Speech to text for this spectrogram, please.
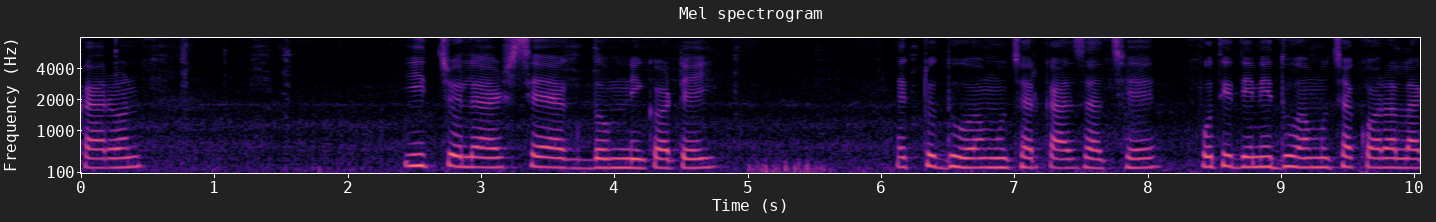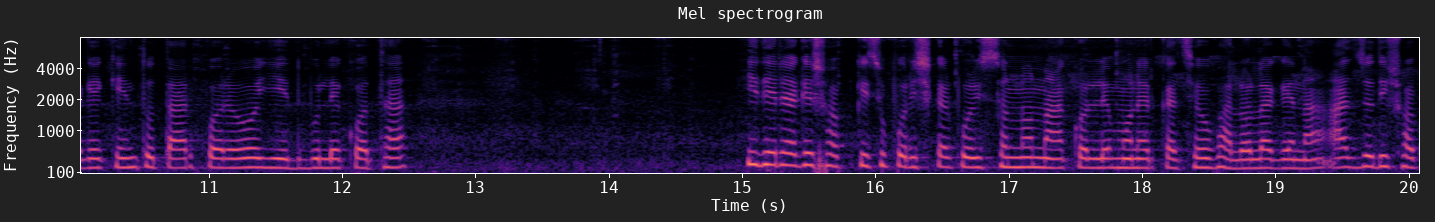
কারণ ঈদ চলে আসছে একদম নিকটেই। একটু ধোয়া মোছার কাজ আছে। প্রতিদিনই ধোয়া মোছা করা লাগে, কিন্তু তারপরেও ঈদ বলে কথা। ঈদের আগে সব কিছু পরিষ্কার পরিচ্ছন্ন না করলে মনের কাছেও ভালো লাগে না। আর যদি সব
